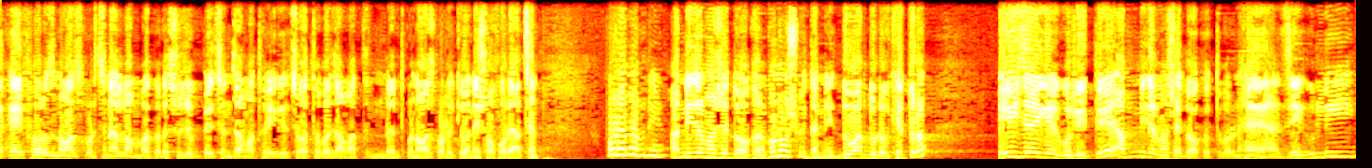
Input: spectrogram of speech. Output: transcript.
একাই ফরজ নামাজ পড়ছেন, আর লম্বা করে সুযোগ পেয়েছেন, জামাত হয়ে গেছে, অথবা জামাত নামাজ পড়ে কেউ নেই, সফরে আছেন পড়েন আপনি। আর নিজের ভাষায় দোয়া করেন, কোনো অসুবিধা নেই। দোয়ার দুটো ক্ষেত্র, এই জায়গাগুলিতে আপনি নিজের ভাষায় দোয়া করতে পারেন হ্যাঁ যেগুলি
